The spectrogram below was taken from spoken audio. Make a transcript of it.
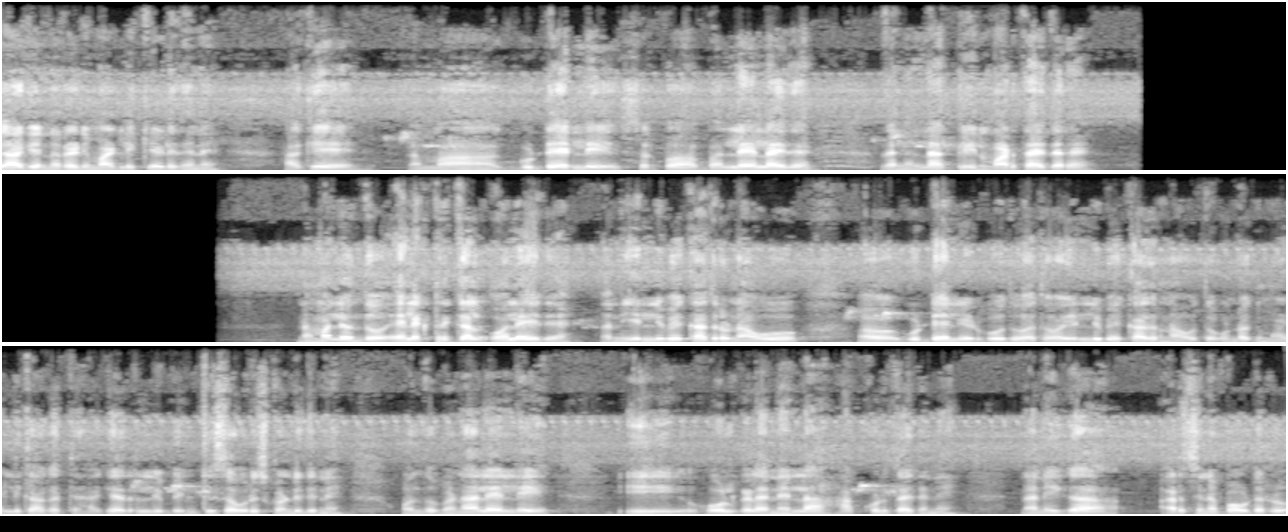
ಜಾಗೆಯನ್ನು ರೆಡಿ ಮಾಡಲಿಕ್ಕೆ ಹೇಳಿದ್ದೇನೆ. ಹಾಗೆ ನಮ್ಮ ಗುಡ್ಡೆಯಲ್ಲಿ ಸ್ವಲ್ಪ ಬಲ್ಲೆ ಎಲ್ಲ ಇದೆ. ಅದನ್ನೆಲ್ಲ ಕ್ಲೀನ್ ಮಾಡ್ತಾ ಇದ್ದಾರೆ. ನಮ್ಮಲ್ಲಿ ಒಂದು ಎಲೆಕ್ಟ್ರಿಕಲ್ ಒಲೆ ಇದೆ. ಅದನ್ನು ಎಲ್ಲಿ ಬೇಕಾದರೂ ನಾವು ಗುಡ್ಡೆಯಲ್ಲಿ ಇಡ್ಬೋದು ಅಥವಾ ಎಲ್ಲಿ ಬೇಕಾದರೂ ನಾವು ತೊಗೊಂಡೋಗಿ ಮಾಡಲಿಕ್ಕಾಗತ್ತೆ ಹಾಗೆ ಅದರಲ್ಲಿ ಬೆಂಕಿ ಸಹ ಉರಿಸ್ಕೊಂಡಿದ್ದೀನಿ. ಒಂದು ಬಣಾಲೆಯಲ್ಲಿ ಈ ಹೋಲ್ಗಳನ್ನೆಲ್ಲ ಹಾಕ್ಕೊಳ್ತಾ ಇದ್ದೀನಿ. ನಾನೀಗ ಅರಸಿನ ಪೌಡರು,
